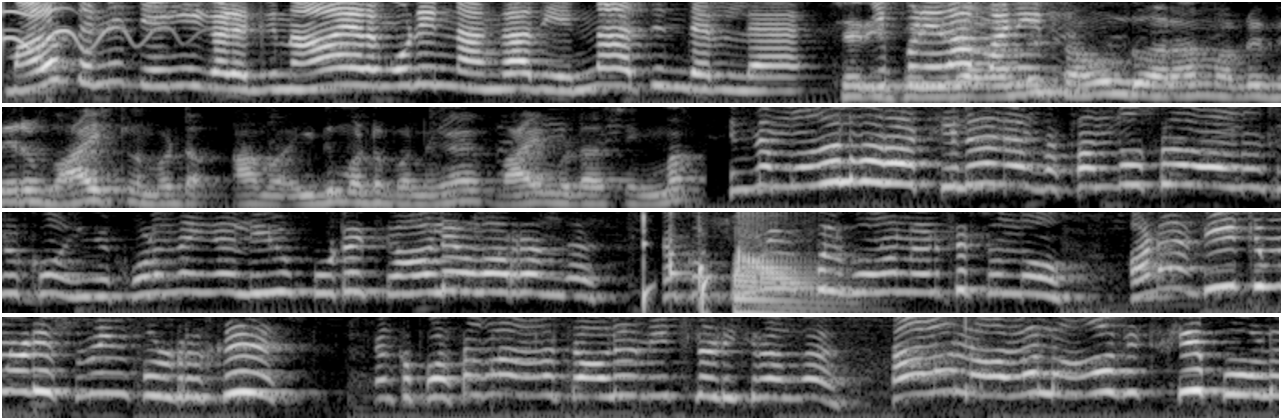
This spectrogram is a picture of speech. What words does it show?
மழை தண்ணி தேங்கி கிடக்கு நாலாயிரம் கோடினாங்க அது என்ன ஆச்சுன்னு தெரியல. சரி இப்போ இப்படிதான் இதை வந்து பண்ணிட்டு- சவுண்ட் வராம அப்படியே வெறும் வாய்ஸ்ல மட்டும் ஆமா இது மட்டும் பண்ணுங்க. வாய் மட்டும் அசிங்கமா இந்த முதல்வர் ஆட்சியில நாங்க சந்தோஷமா வாழ்ந்துட்டு இருக்கோம். இங்க குழந்தைங்க லீவ் போட்டு ஜாலியா விளாடுறாங்க நாங்க ஸ்விம்மிங் பூல் போகணும்னு நினைச்சிட்டு இருந்தோம். ஆனா வீட்டு முன்னாடி ஸ்விம்மிங் பூல் இருக்கு. எங்க பசங்க நல்லா ஜாலியா நீச்சல் அடிக்கிறாங்க. நானும் நாலு நாள் ஆபீஸ்க்கே போகல.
